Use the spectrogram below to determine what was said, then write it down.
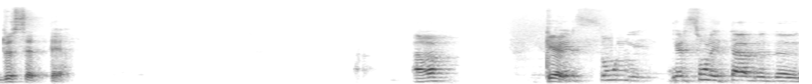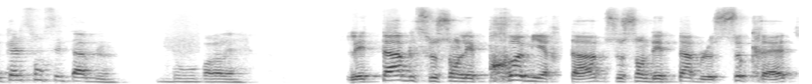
de cette terre. Alors, quelles, sont les, tables de quelles sont ces tables dont vous parlez? Les tables, ce sont les premières tables, ce sont des tables secrètes.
